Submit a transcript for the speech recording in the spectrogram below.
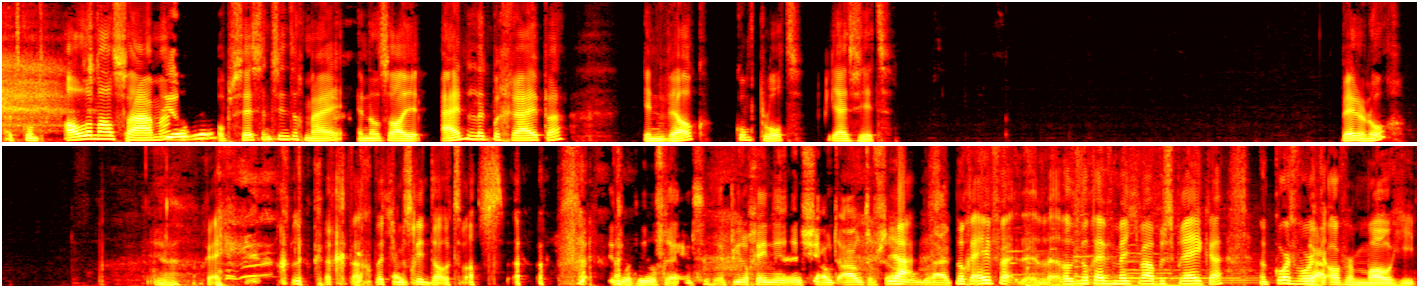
Het komt allemaal samen op 26 mei en dan zal je eindelijk begrijpen in welk complot jij zit. Ben je er nog? Ja, Oké, gelukkig. Dacht dat je misschien dood was. dit wordt heel vreemd. Heb je nog geen eh, shout-out of zo? Ja. Nog even, eh, wat ik nog even met je wou bespreken. Een kort woordje Ja. over Mohi.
